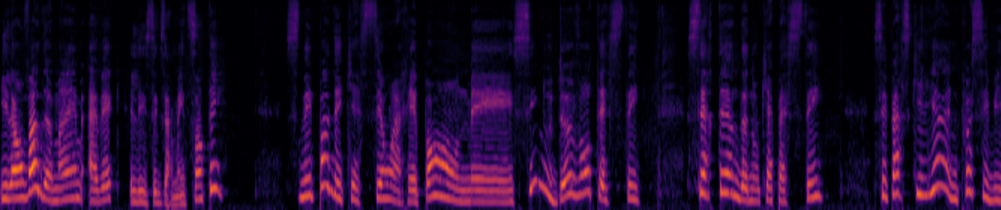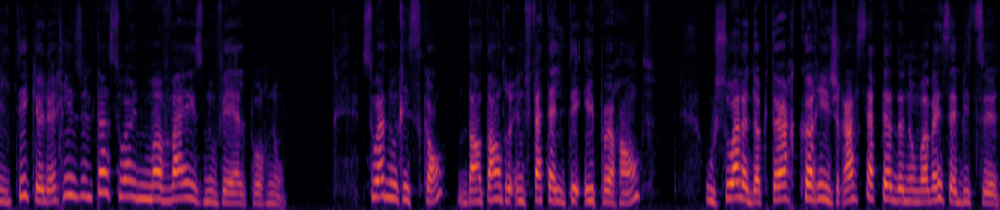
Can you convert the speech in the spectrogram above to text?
Il en va de même avec les examens de santé. Ce n'est pas des questions à répondre, mais si nous devons tester certaines de nos capacités, c'est parce qu'il y a une possibilité que le résultat soit une mauvaise nouvelle pour nous. Soit nous risquons d'entendre une fatalité épeurante, ou soit le docteur corrigera certaines de nos mauvaises habitudes.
